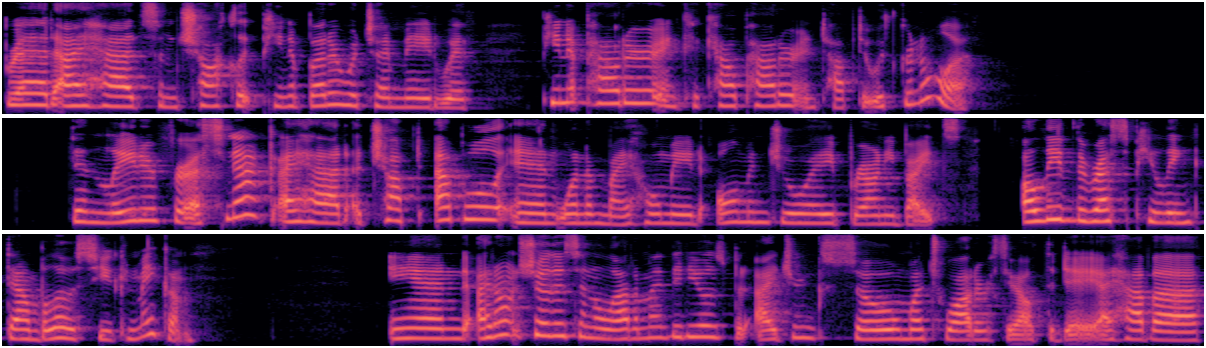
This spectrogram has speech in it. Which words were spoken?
bread, I had some chocolate peanut butter, which I made with peanut powder and cacao powder and topped it with granola. Then later for a snack, I had a chopped apple and one of my homemade Almond Joy brownie bites. I'll leave the recipe link down below so you can make them. And I don't show this in a lot of my videos, but I drink so much water throughout the day. I have a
